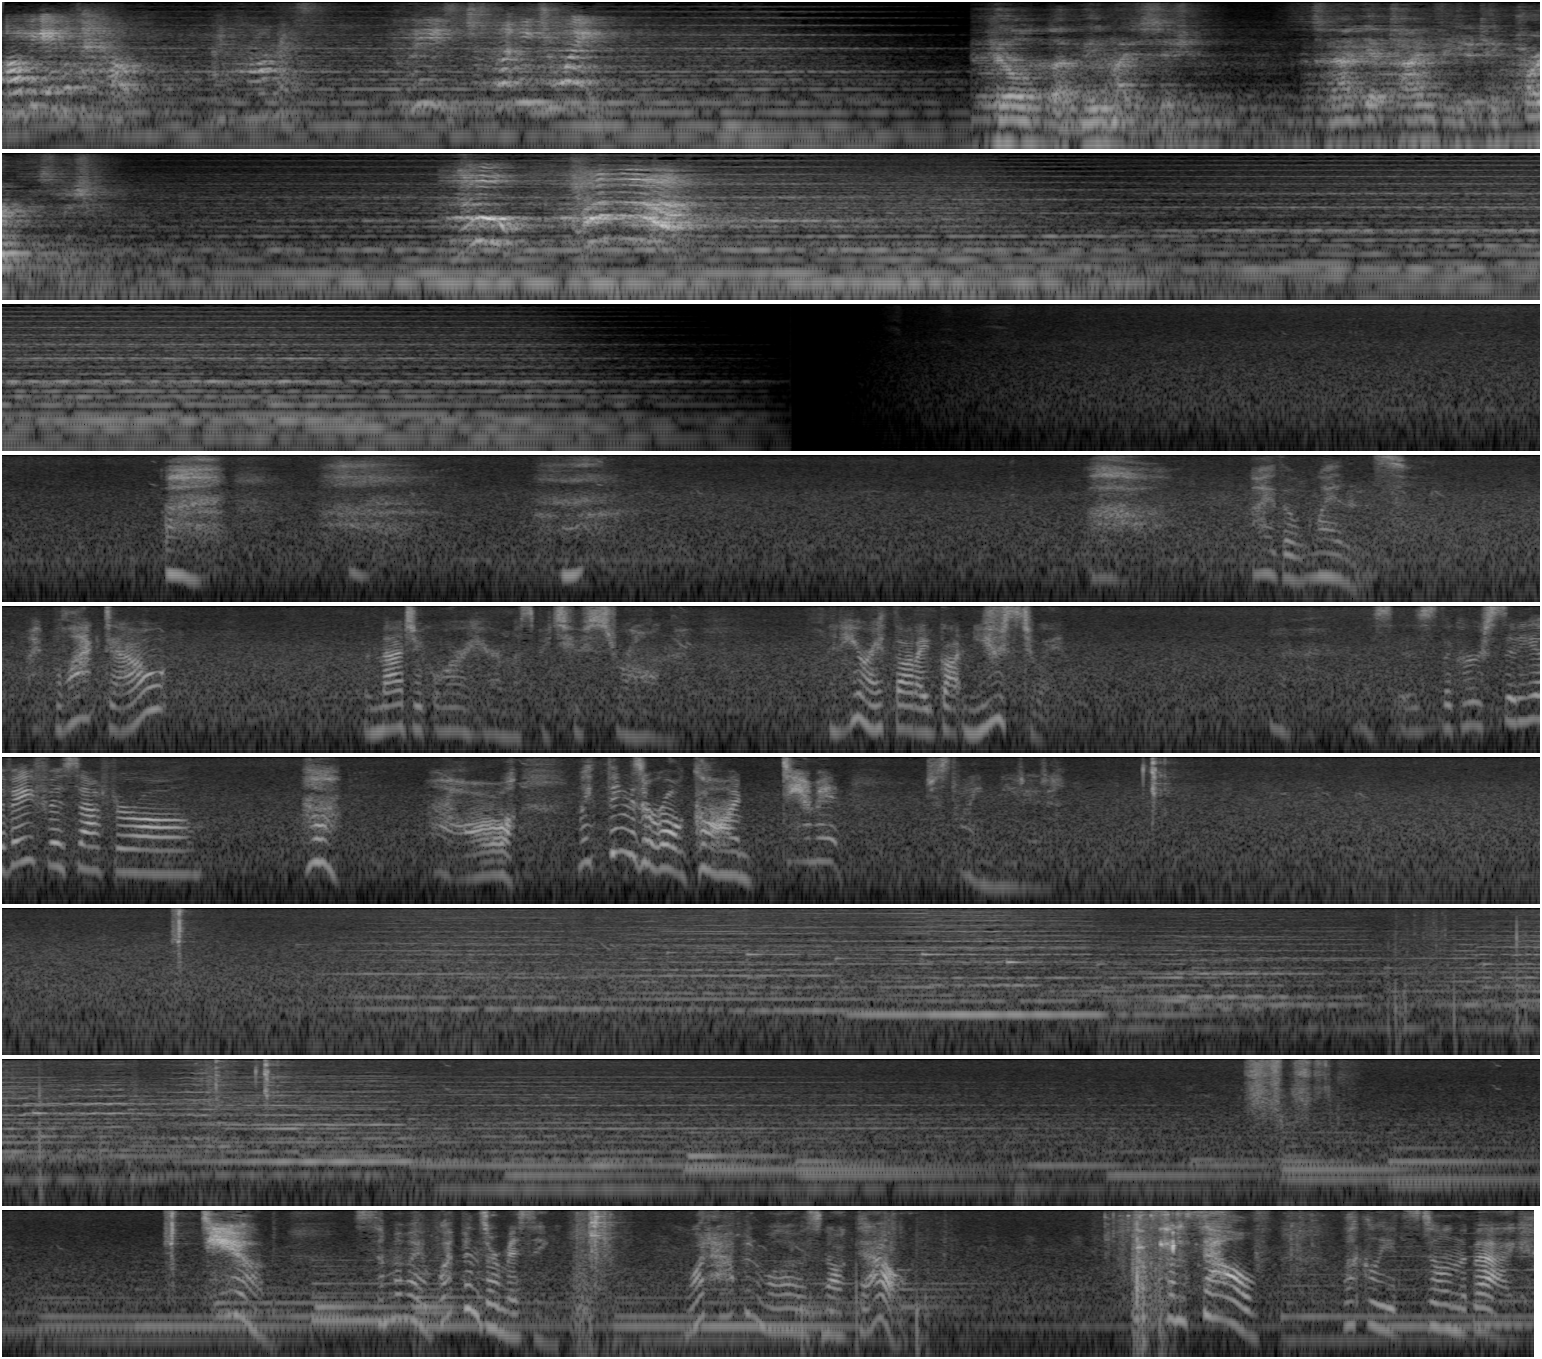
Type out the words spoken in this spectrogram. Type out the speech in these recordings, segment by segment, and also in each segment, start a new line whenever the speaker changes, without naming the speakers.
I'll be able to help. I promise. Please, just let me join.
Hill, I've uh, made my decision. It's not yet time for you to take part in this mission.
Magic aura here must be too strong. And here I thought I'd gotten used to it. This is the cursed city of Aphes, after all. Oh, my things are all gone. Damn it. Just what I needed. Missing. What happened while I was knocked out? Some salve. Luckily, it's still in the bag.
